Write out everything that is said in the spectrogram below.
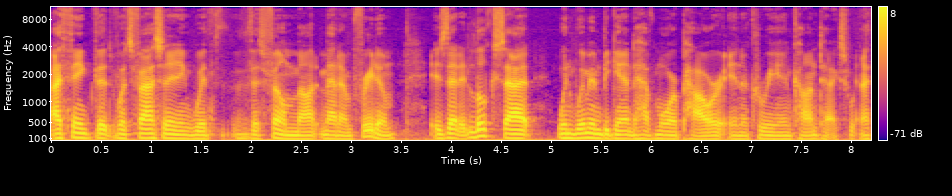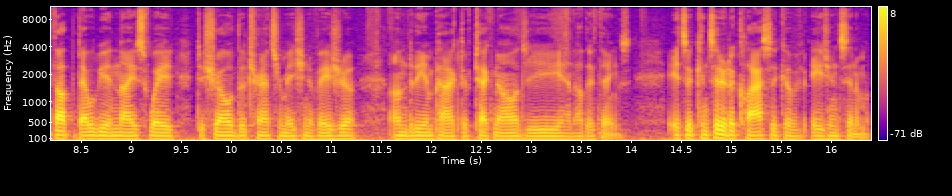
I think that what's fascinating with this film, Madame Freedom, is that it looks at when women began to have more power in a Korean context. I thought that, that would be a nice way to show the transformation of Asia under the impact of technology and other things. It's a, considered a classic of Asian cinema.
